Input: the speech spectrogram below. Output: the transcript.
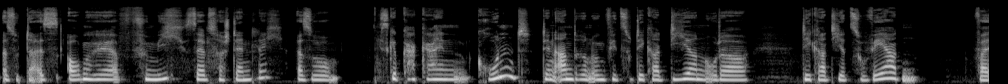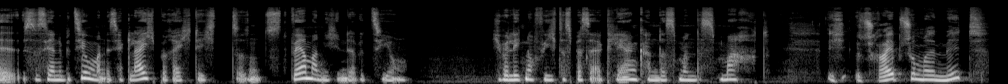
also da ist Augenhöhe für mich selbstverständlich. Also es gibt gar keinen Grund, den anderen irgendwie zu degradieren oder degradiert zu werden. Weil es ist ja eine Beziehung, man ist ja gleichberechtigt, sonst wäre man nicht in der Beziehung. Ich überlege noch, wie ich das besser erklären kann, dass man das macht. Ich schreibe schon mal mit.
